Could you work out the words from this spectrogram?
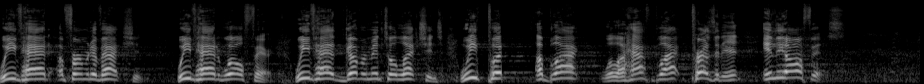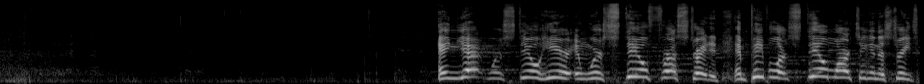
We've had affirmative action. We've had welfare. We've had governmental elections. We've put a black, well, a half black president in the office. And yet we're still here and we're still frustrated and people are still marching in the streets.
